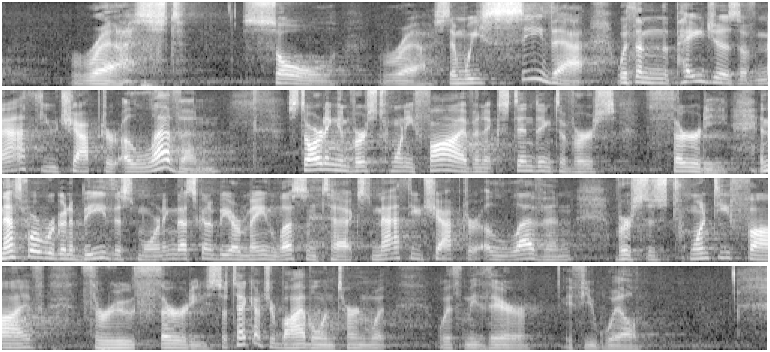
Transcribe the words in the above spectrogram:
rest. Soul rest. And we see that within the pages of Matthew chapter 11, starting in verse 25 and extending to verse 30. And that's where we're going to be this morning. That's going to be our main lesson text, Matthew chapter 11, verses 25 through 30. So take out your Bible and turn with, with me there, if you will.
